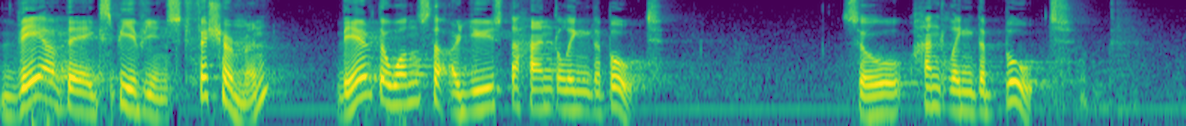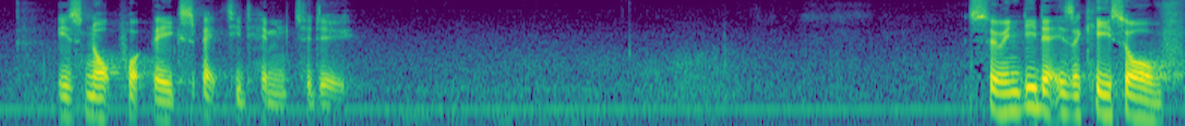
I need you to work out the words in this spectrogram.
They are the experienced fishermen. They're the ones that are used to handling the boat. So, handling the boat is not what they expected him to do. So, indeed, it is a case of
